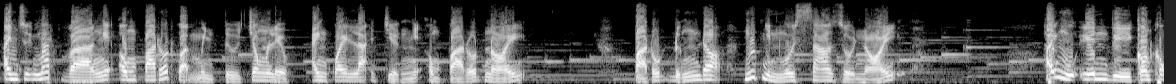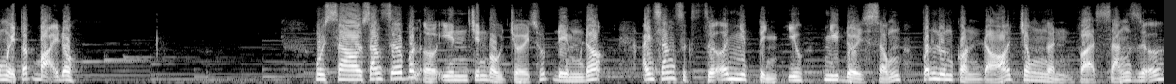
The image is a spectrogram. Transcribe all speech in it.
Anh dụi mắt và nghe ông Parrot gọi mình từ trong liều. Anh quay lại chỉ nghe ông Parrot nói. Parrot đứng đó, ngước nhìn ngôi sao rồi nói. Hãy ngủ yên vì con không hề thất bại đâu. Ngôi sao sáng rỡ vẫn ở yên trên bầu trời suốt đêm đó. Ánh sáng rực rỡ như tình yêu, như đời sống vẫn luôn còn đó trong ngần và sáng rỡ.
